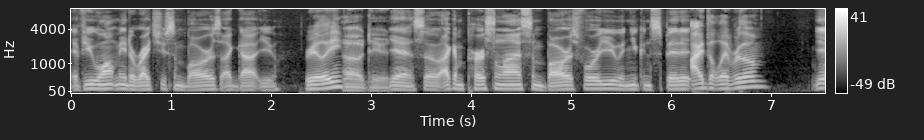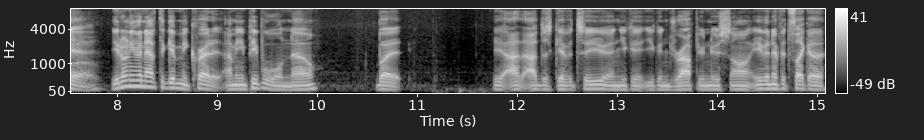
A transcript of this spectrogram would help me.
If you want me to write you some bars, I got you. Really? Oh, dude. Yeah, so I can personalize some bars for you, and you can spit it. I deliver them. yeah, Whoa. you don't even have to give me credit. I mean, people will know, but yeah, I, I'll just give it to you, and you can you can drop your new song, even if it's like a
